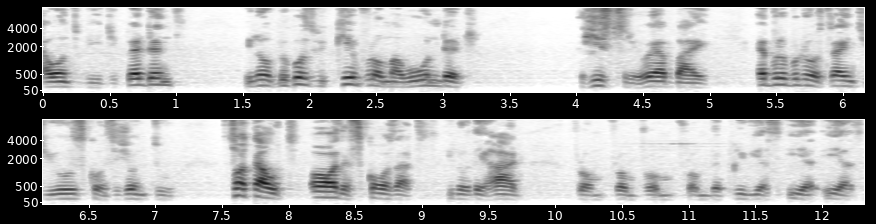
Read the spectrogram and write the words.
I want to be independent, you know, because we came from a wounded history whereby everybody was trying to use constitution to sort out all the scores that you know they had from from from, from the previous year, years.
